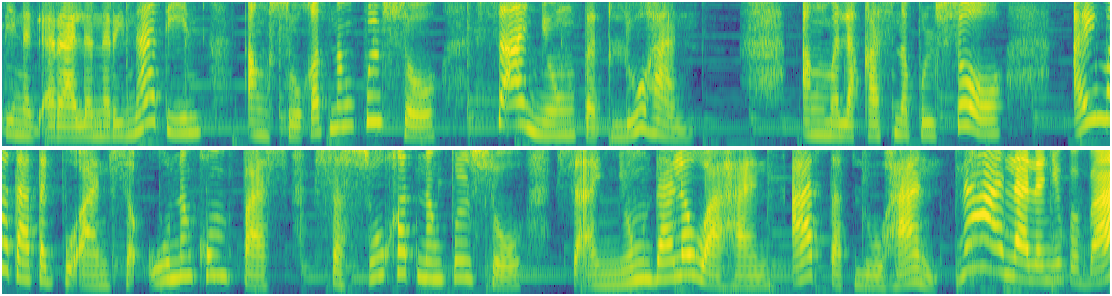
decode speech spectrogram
pinag-aralan na rin natin ang sukat ng pulso sa anyong tatluhan. Ang malakas na pulso ay matatagpuan sa unang kumpas sa sukat ng pulso sa anyong dalawahan at tatluhan. Naaalala niyo pa ba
